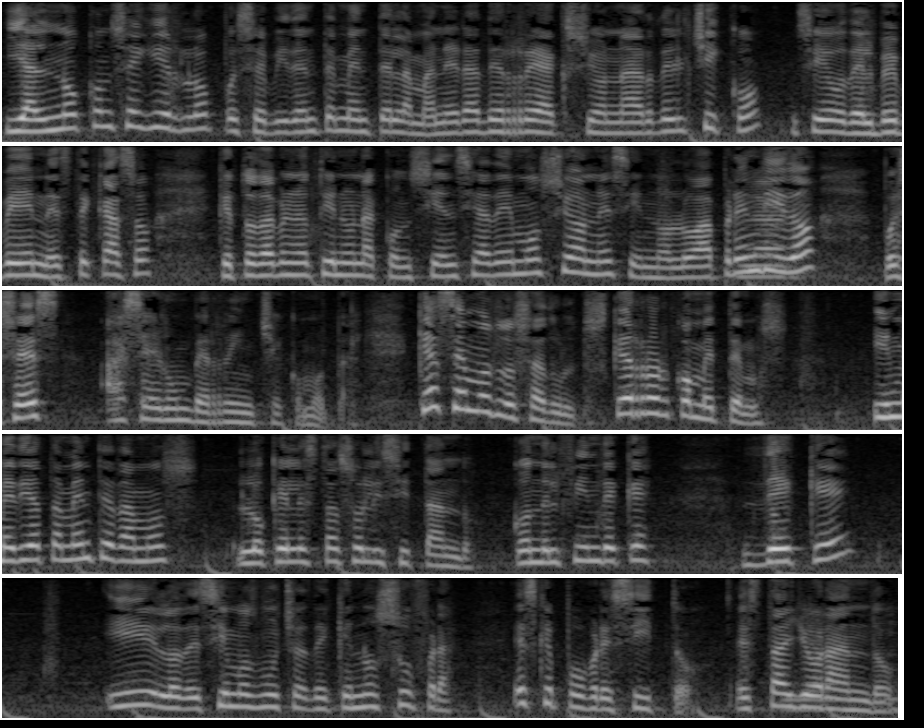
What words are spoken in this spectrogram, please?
Y al no conseguirlo, pues evidentemente la manera de reaccionar del chico, ¿sí? o del bebé en este caso, que todavía no tiene una conciencia de emociones y no lo ha aprendido, pues es hacer un berrinche como tal. ¿Qué hacemos los adultos? ¿Qué error cometemos? Inmediatamente damos lo que él está solicitando. ¿Con el fin de qué? De que, y lo decimos mucho, de que no sufra es que pobrecito, está llorando,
